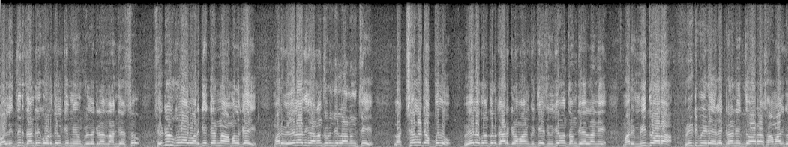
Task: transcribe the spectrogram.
వాళ్ళిద్దరి తండ్రి కొడుకులకి మేము కృతజ్ఞతలు అందజేస్తూ షెడ్యూల్ కులాల వర్గీకరణ అమలుకై మరి వేలాదిగా అనంతపురం జిల్లా నుంచి లక్షల డబ్బులు వేల గొంతుల కార్యక్రమానికి చేసి విజయవంతం చేయాలని మరి మీ ద్వారా ప్రింట్ మీడియా ఎలక్ట్రానిక్ ద్వారా సామాజిక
